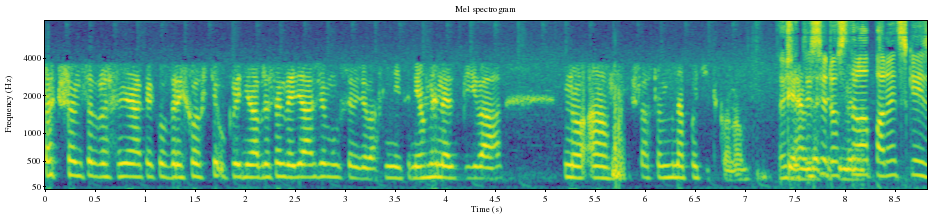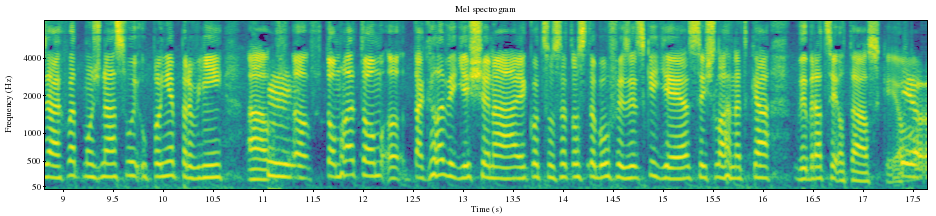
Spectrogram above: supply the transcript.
Tak jsem se prostě nějak jako v rychlosti uklidnila, protože jsem věděla, že musím, že vlastně nic jiného mi nezbývá. No a šla jsem na potítko, no. Takže ty si dostala minut. panický záchvat, možná svůj úplně první. A v, Hmm. a v tomhle tom takhle vyděšená, jako co se to s tebou fyzicky děje, si šla hnedka vybrat si otázky, jo? Jo,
